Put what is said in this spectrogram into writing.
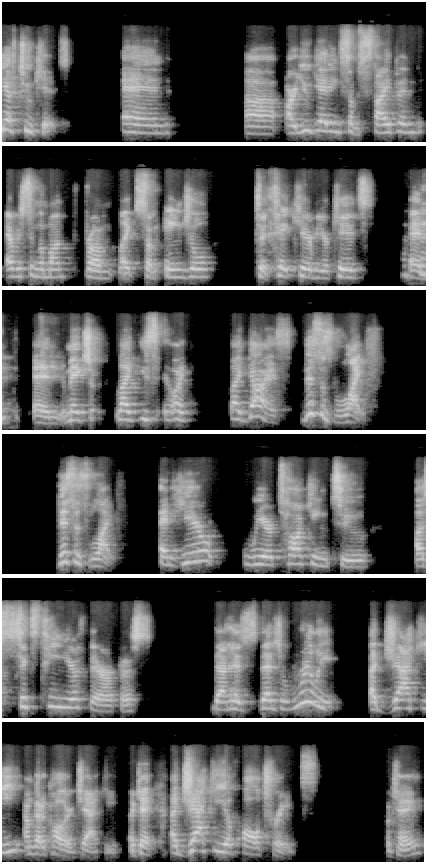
you have two kids and uh, are you getting some stipend every single month from like some angel to take care of your kids and and make sure like you like like guys this is life. This is life. And here we are talking to a 16 year therapist that has that's really a jackie i'm going to call her jackie okay? A jackie of all trades okay?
